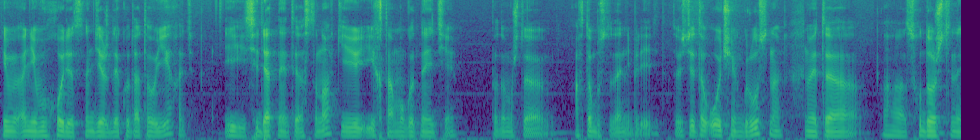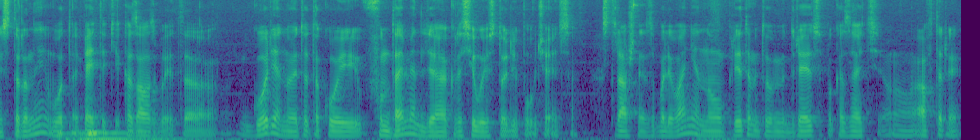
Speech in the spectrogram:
Они, они выходят с надеждой куда-то уехать и сидят на этой остановке, и их там могут найти, потому что автобус туда не приедет. То есть это очень грустно, но это а, с художественной стороны, вот опять-таки, казалось бы, это горе, но это такой фундамент для красивой истории получается. Страшное заболевание, но при этом это умудряются показать а, авторы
